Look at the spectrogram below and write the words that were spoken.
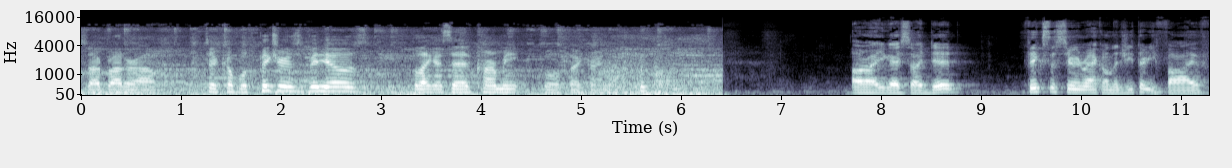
So I brought her out. Took a couple of pictures, videos, but like I said, car meet full effect right now. All right, you guys, so I did fix the steering rack on the G35.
